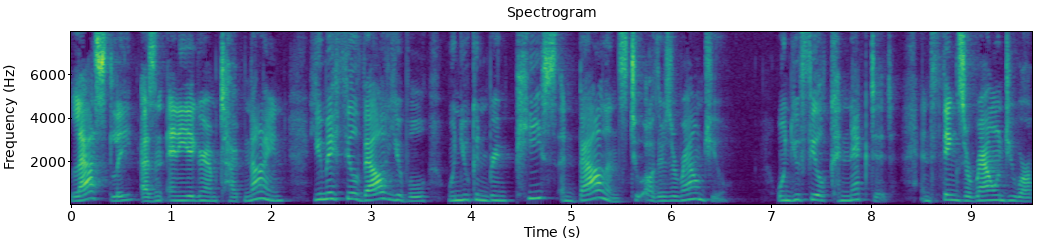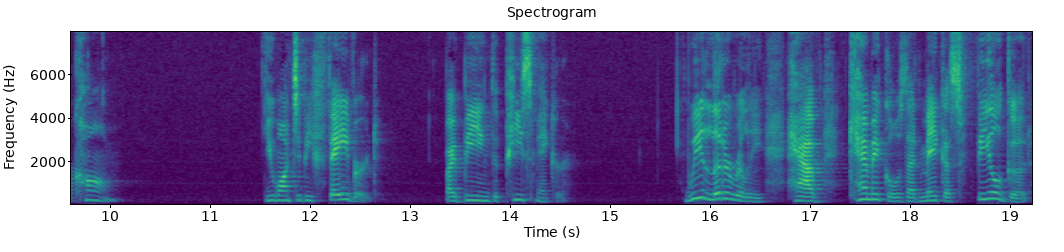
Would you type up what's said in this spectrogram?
Lastly, as an Enneagram Type 9, you may feel valuable when you can bring peace and balance to others around you, when you feel connected and things around you are calm. You want to be favored by being the peacemaker. We literally have chemicals that make us feel good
